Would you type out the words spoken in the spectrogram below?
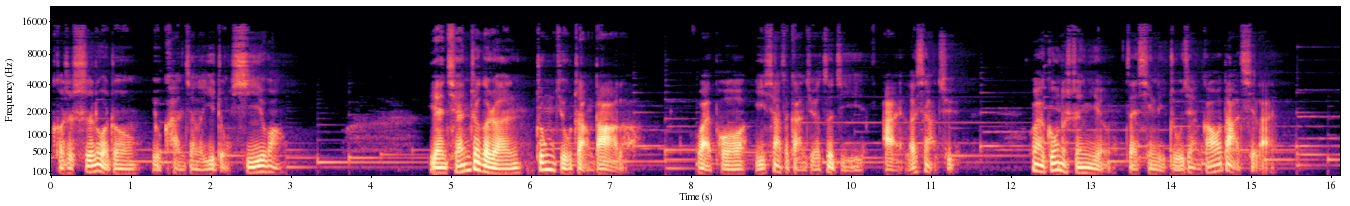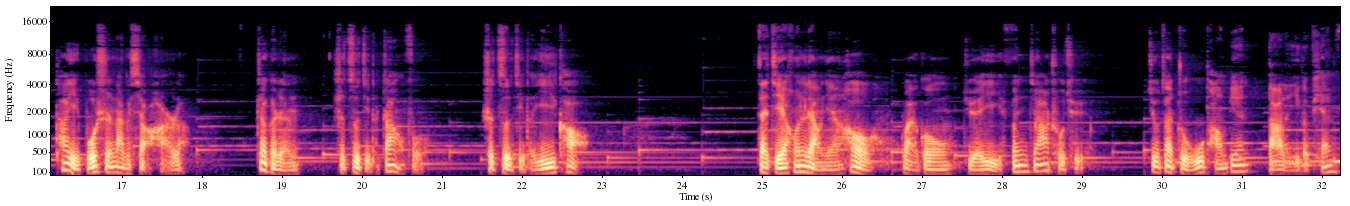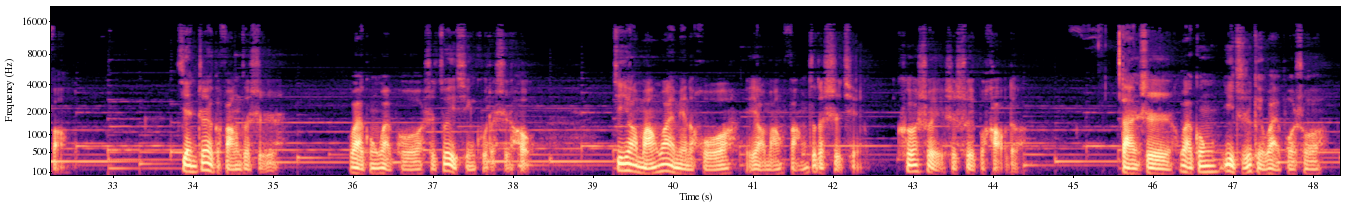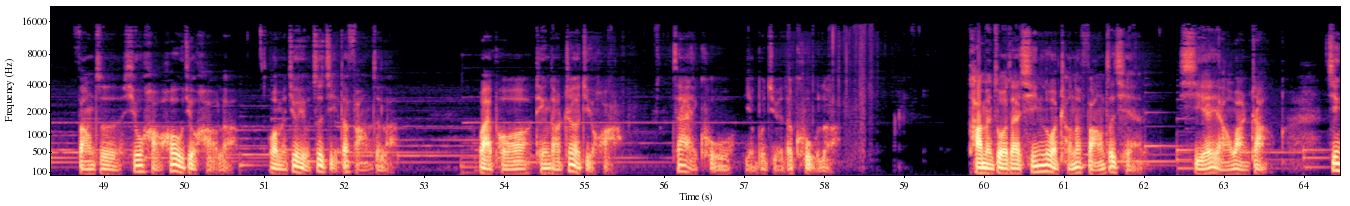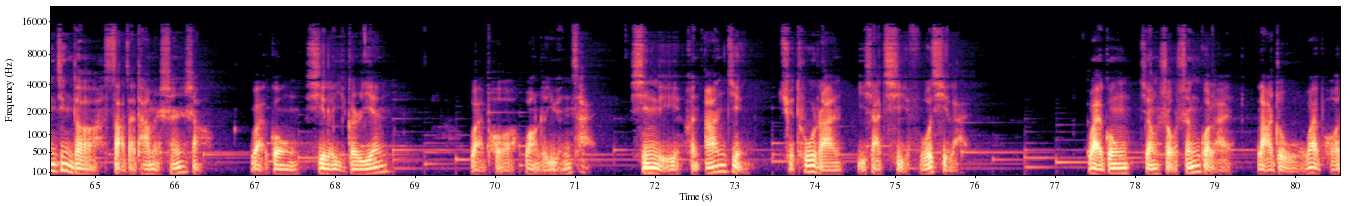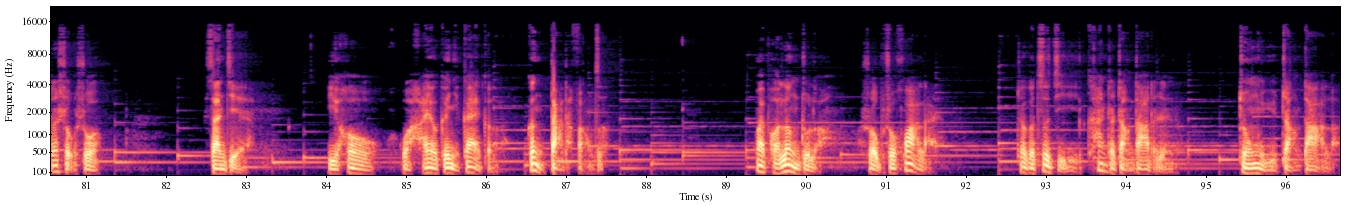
可是失落中又看见了一种希望。眼前这个人终究长大了，外婆一下子感觉自己矮了下去。外公的身影在心里逐渐高大起来，他已不是那个小孩了。这个人是自己的丈夫，是自己的依靠。在结婚两年后，外公决意分家出去。就在主屋旁边搭了一个偏房。建这个房子时，外公外婆是最辛苦的时候，既要忙外面的活，也要忙房子的事情，瞌睡是睡不好的。但是外公一直给外婆说：“房子修好后就好了，我们就有自己的房子了。”外婆听到这句话，再苦也不觉得苦了。他们坐在新落成的房子前，斜阳万丈，静静地洒在他们身上。外公吸了一根烟，外婆望着云彩，心里很安静，却突然一下起伏起来。外公将手伸过来，拉住外婆的手说：“三姐，以后我还要给你盖个更大的房子。”外婆愣住了，说不出话来。这个自己看着长大的人，终于长大了。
